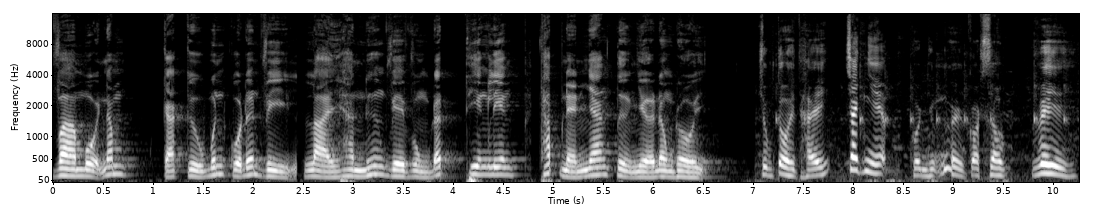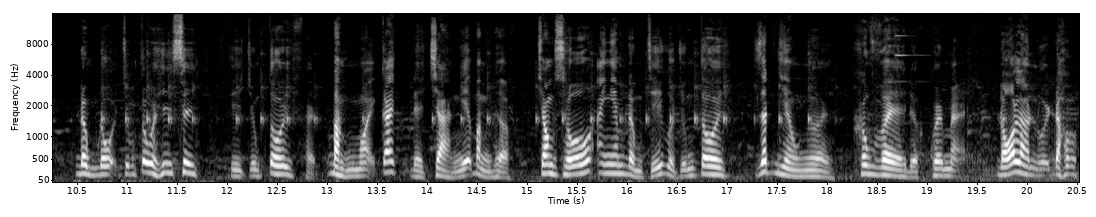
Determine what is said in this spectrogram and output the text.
Và mỗi năm, các cựu binh của đơn vị lại hành hương về vùng đất thiêng liêng, thắp nén nhang tưởng nhớ đồng đội. Chúng tôi thấy trách nhiệm của những người còn sống vì đồng đội chúng tôi hy sinh thì chúng tôi phải bằng mọi cách để trả nghĩa bằng được. Trong số anh em đồng chí của chúng tôi, rất nhiều người không về được quê mẹ. Đó là nỗi đau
